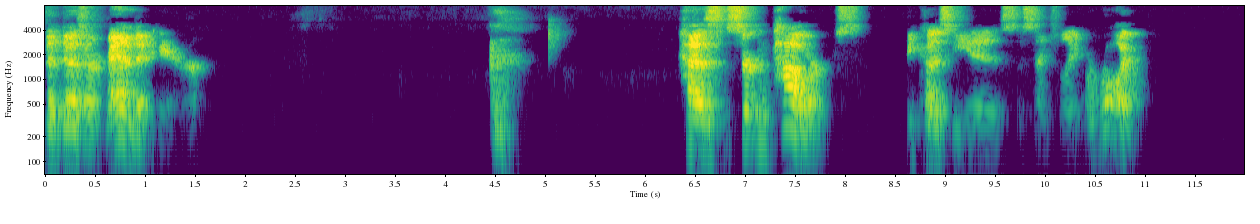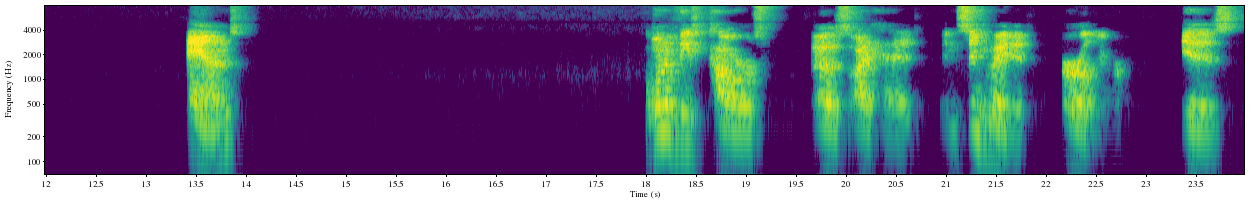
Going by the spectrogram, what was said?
the Desert Bandit here has certain powers because he is essentially a royal. And one of these powers, as I had insinuated earlier, is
